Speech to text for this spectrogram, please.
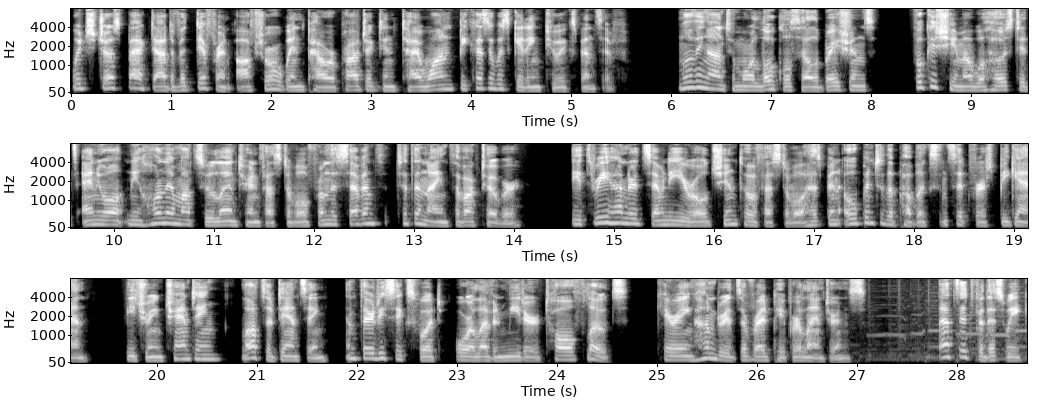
which just backed out of a different offshore wind power project in Taiwan because it was getting too expensive. Moving on to more local celebrations, Fukushima will host its annual Nihonmatsu Lantern Festival from the 7th to the 9th of October. The 370 year old Shinto festival has been open to the public since it first began, featuring chanting, lots of dancing, and 36 foot or 11 meter tall floats carrying hundreds of red paper lanterns. That's it for this week.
